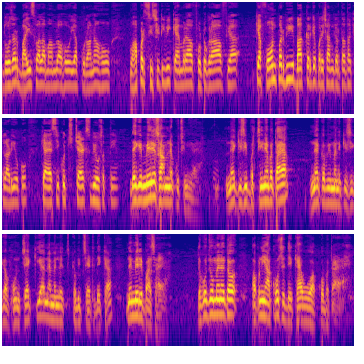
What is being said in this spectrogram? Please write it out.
2022 वाला मामला हो या पुराना हो वहाँ पर सीसीटीवी कैमरा फोटोग्राफ या क्या फ़ोन पर भी बात करके परेशान करता था खिलाड़ियों को? क्या ऐसी कुछ चैट्स भी हो सकती हैं? देखिए मेरे सामने कुछ नहीं आया। न किसी बच्ची ने बताया न कभी मैंने किसी का फ़ोन चेक किया न मैंने कभी चैट देखा न मेरे पास आया। देखो जो मैंने तो अपनी आँखों से देखा है वो आपको बताया है।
